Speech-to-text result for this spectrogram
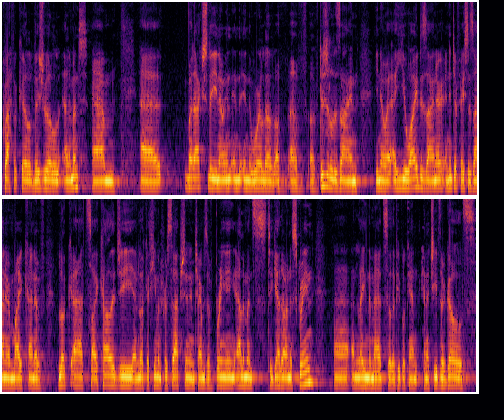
graphical, visual element. Um, uh, but actually, you know, in, in, in the world of, of, of, of, digital design, you know, a, a, UI designer, an interface designer might kind of look at psychology and look at human perception in terms of bringing elements together on a screen uh, and laying them out so that people can, can achieve their goals.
